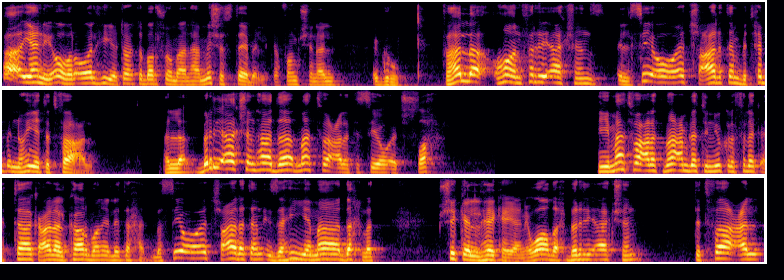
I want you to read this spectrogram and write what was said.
فيعني overall هي تعتبر شو مالها؟ مش stable ك functional group فهلا هون في ال reactions ال COOH عادة بتحب إنه هي تتفاعل. هلا بال reaction هذا ما تفاعلت ال COOH صح؟ هي ما تفاعلت ما عملت ال nucleophilic attack على الكربون اللي تحت. بس COOH عادة إذا هي ما دخلت بشكل هيك يعني واضح بال reaction تتفاعل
